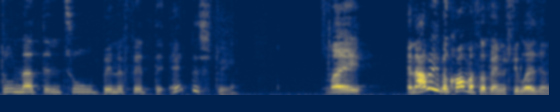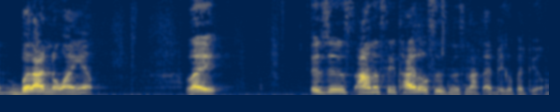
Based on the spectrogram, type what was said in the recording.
do nothing to benefit the industry. Like, and I don't even call myself an industry legend, but I know I am. Like, it's just honestly, titles is just not that big of a deal.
